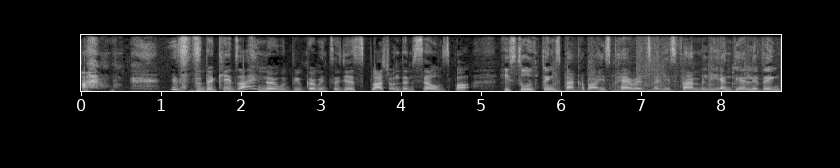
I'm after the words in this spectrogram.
it's the kids I know would be going to just splash on themselves. But he still thinks back about his parents and his family and their living.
